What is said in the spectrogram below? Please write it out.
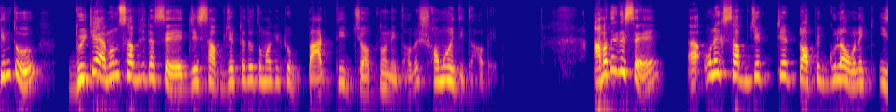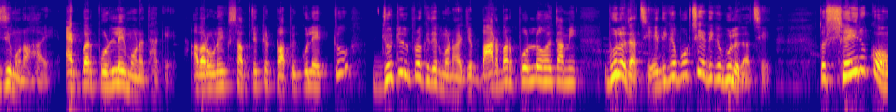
কিন্তু দুইটা এমন সাবজেক্ট আছে যে সাবজেক্টটাতে তোমাকে একটু বাড়তি যত্ন নিতে হবে, সময় দিতে হবে। আমাদের কাছে অনেক সাবজেক্টের টপিকগুলো অনেক ইজি মনে হয়। একবার পড়লেই মনে থাকে। আবার অনেক সাবজেক্টের টপিকগুলো একটু জটিল প্রকৃতির মনে হয় যে বারবার পড়লেও হয়তো আমি ভুলে যাচ্ছি, এদিকে পড়ছি, এদিকে ভুলে যাচ্ছি। তো সেই রকম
